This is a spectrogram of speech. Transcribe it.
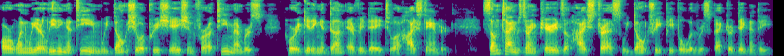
Or when we are leading a team, we don't show appreciation for our team members who are getting it done every day to a high standard. Sometimes during periods of high stress, we don't treat people with respect or dignity,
